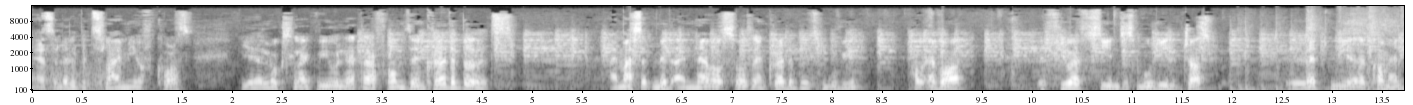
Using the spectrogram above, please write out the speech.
It's a little bit slimy of course. Yeah, looks like Violetta from The Incredibles. I must admit I never saw The Incredibles movie. However, if you have seen this movie, just let me a comment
